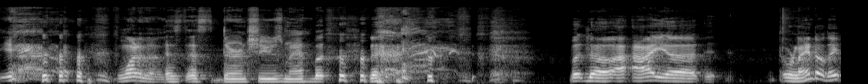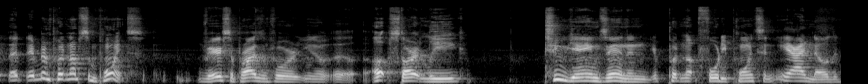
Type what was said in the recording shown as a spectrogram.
yeah, one of those. That's that's darn shoes, man. But but no, I, I uh, Orlando they they- they've been putting up some points. Very surprising for you know uh, upstart league. Two games in and you're putting up forty points, and yeah, I know the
